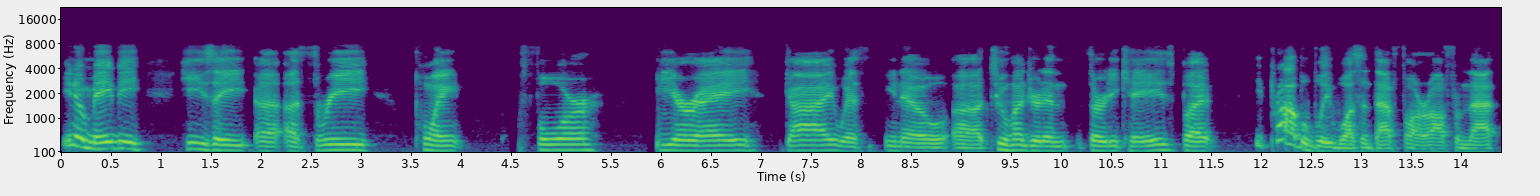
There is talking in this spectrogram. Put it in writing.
you know maybe he's a a, a three point four ERA guy with you know uh, 230 Ks, but he probably wasn't that far off from that.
